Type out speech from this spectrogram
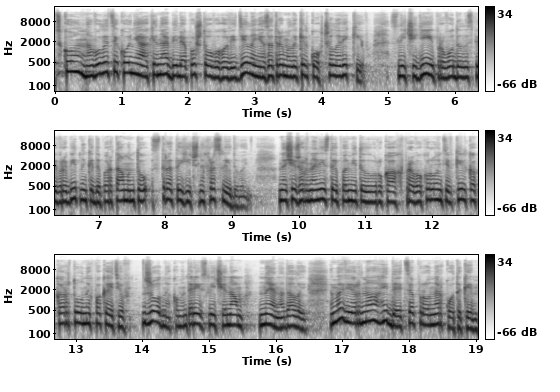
Луцьку на вулиці Конякіна біля поштового відділення затримали кількох чоловіків. Слідчі дії проводили співробітники департаменту стратегічних розслідувань. Наші журналісти помітили у руках правоохоронців кілька картонних пакетів. Жодних коментарів слідчі нам не надали. Ймовірно, йдеться про наркотики.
